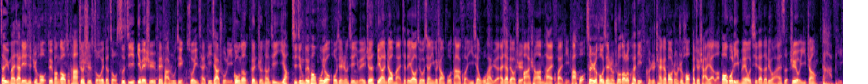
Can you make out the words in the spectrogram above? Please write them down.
在与卖家联系之后，对方告诉他这是所谓的走私机，因为是非法入境，所以才低价处理，功能跟正常机一样。几经对方忽悠，侯先生信以为真，并按照买家的要求向一个账户打款一千五百元。买家表示马上安排快递发货。次日，侯先生收到了快递，可是拆开包装之后，他却傻眼了，包裹里没有期待的六 S S，只有一张。大 饼，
